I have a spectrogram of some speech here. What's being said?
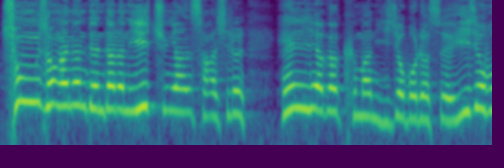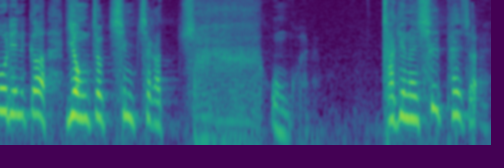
충성하면 된다는 이 중요한 사실을 헬리아가 그만 잊어버렸어요. 잊어버리니까 영적 침체가 쫙 온 거예요. 자기는 실패자예요.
